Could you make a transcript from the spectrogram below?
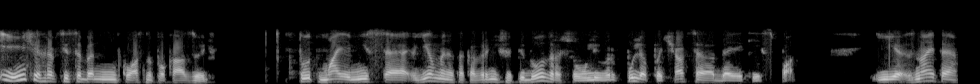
і інші гравці себе класно показують. Тут має місце, є в мене така верніше підозра, що у Ліверпуля почався деякий спад. І знаєте,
